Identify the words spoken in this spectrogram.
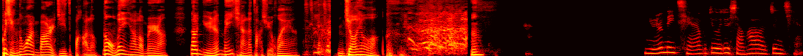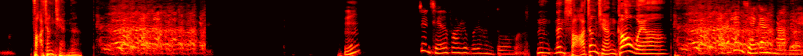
不行的话，你把耳机拔了。那我问一下老妹儿啊，那女人没钱了咋学坏呀？你教教我。嗯。女人没钱，不就就想法挣钱吗？咋挣钱呢？嗯，挣钱的方式不是很多吗？那，那啥挣钱？你告诉我呀。啥挣钱干啥呗？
